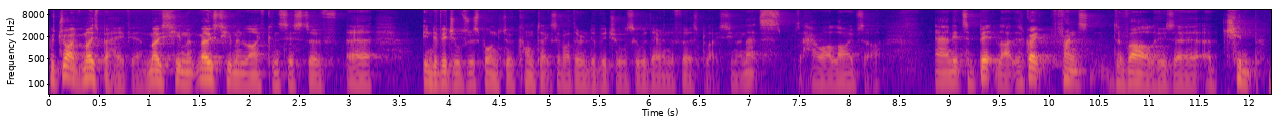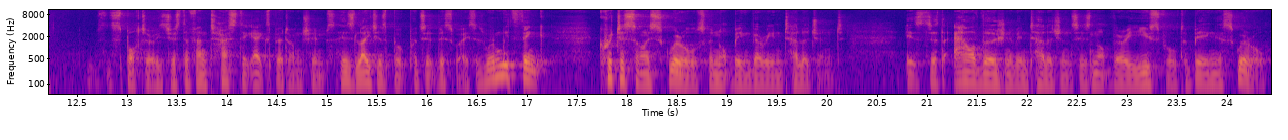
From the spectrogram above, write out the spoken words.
Which drives most behaviour. Most human, most human life consists of uh, individuals responding to a context of other individuals who were there in the first place. You know, that's how our lives are. And it's a bit like, there's a great Frans de Waal, who's a, a chimp spotter. He's just a fantastic expert on chimps. His latest book puts it this way. He says, when we think, criticise squirrels for not being very intelligent, it's just our version of intelligence is not very useful to being a squirrel.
